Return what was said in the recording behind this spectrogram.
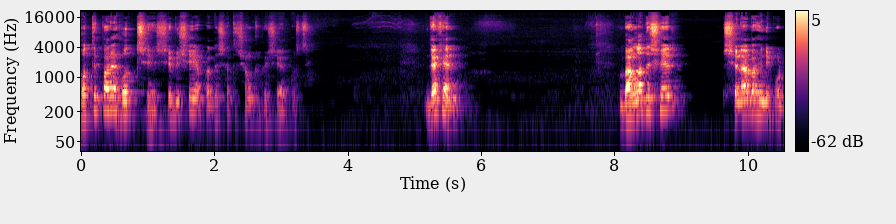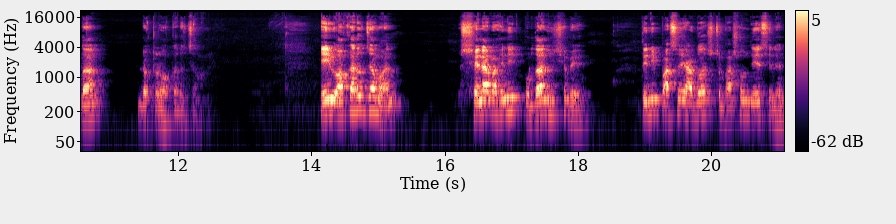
হতে পারে, হচ্ছে, সে বিষয়ে আপনাদের সাথে সংক্ষেপে শেয়ার করছি। দেখেন, বাংলাদেশের সেনাবাহিনী প্রধান ডক্টর ওয়াকারুজ্জামান। এই ওয়াকারুজ্জামান সেনাবাহিনীর প্রধান হিসেবে তিনি পাঁচই আগস্ট ভাষণ দিয়েছিলেন,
